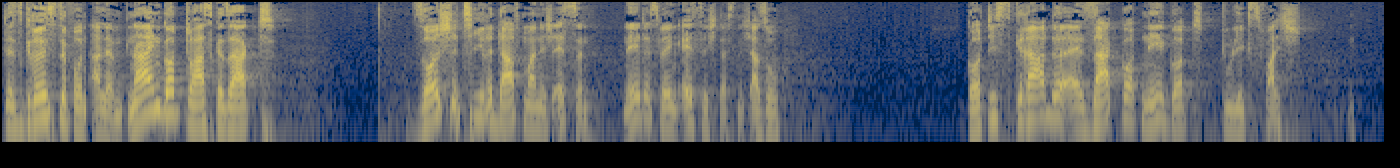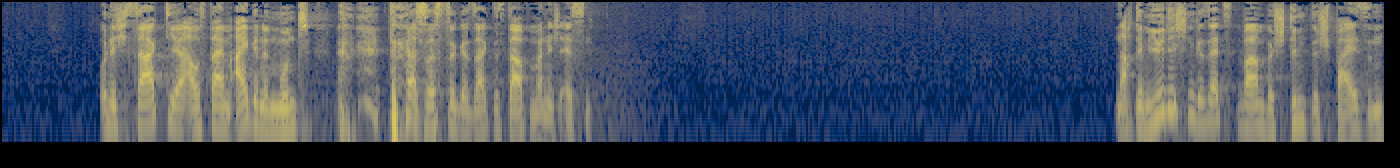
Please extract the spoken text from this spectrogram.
das Größte von allem. Nein, Gott, du hast gesagt, solche Tiere darf man nicht essen. Nee, deswegen esse ich das nicht. Also Gott ist gerade, er sagt Gott, nee, Gott, du liegst falsch. Und ich sag dir aus deinem eigenen Mund, das hast du gesagt, das darf man nicht essen. Nach dem jüdischen Gesetz waren bestimmte Speisen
